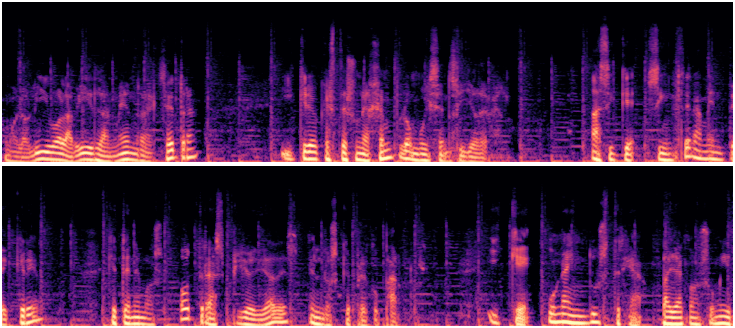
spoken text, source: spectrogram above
como el olivo, la vid, la almendra, etc. Y creo que este es un ejemplo muy sencillo de ver. Así que, sinceramente, creo que tenemos otras prioridades en los que preocuparnos y que una industria vaya a consumir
